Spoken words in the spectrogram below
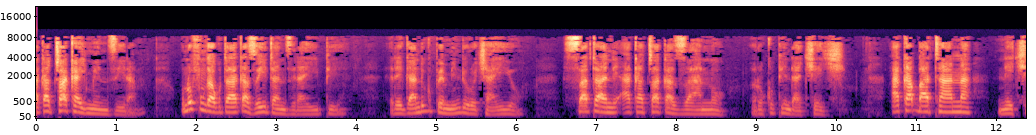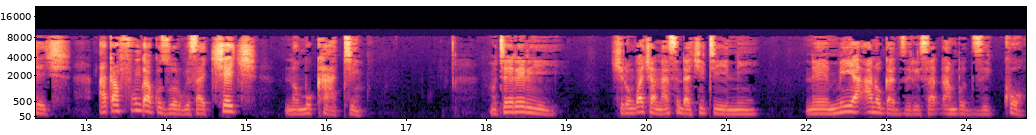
akatsvaka imwe nzira. Unofunga kuti akazoita nzira ipi? Rega ndikupe mhinduro chaiyo. Satani akatsvaka zano rokupinda chechi. Akabatana nechechi. Akafunga kuzorwisa chechi nomukati. Muteereri chirongwa chanhasi ndachitiini nehemiya anogadzirisa dambudziko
